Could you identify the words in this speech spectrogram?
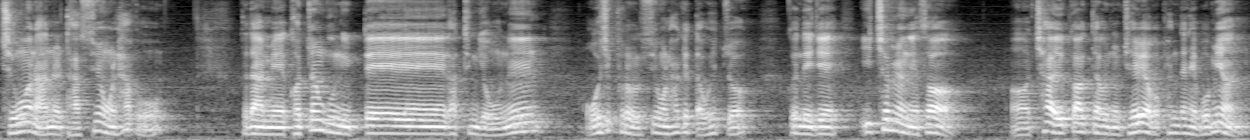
증원안을 다 수용을 하고 그 다음에 거점 국립대 같은 경우는 50%를 수용을 하겠다고 했죠. 근데 이제 2,000명에서 어, 차의과학대학을 좀 제외하고 판단해 보면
